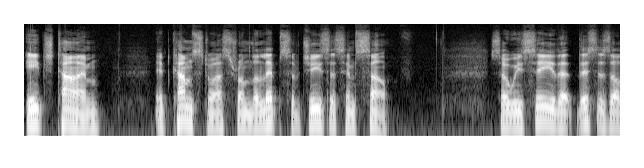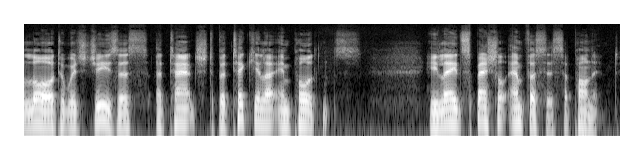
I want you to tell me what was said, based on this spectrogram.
Each time it comes to us from the lips of Jesus himself. So we see that this is a law to which Jesus attached particular importance. He laid special emphasis upon it.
